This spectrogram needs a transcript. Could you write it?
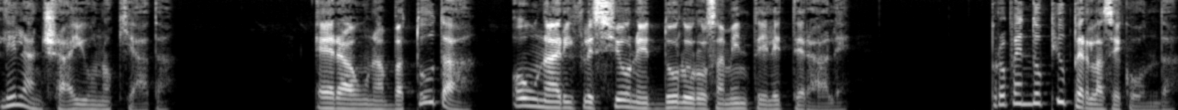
le lanciai un'occhiata. Era una battuta o una riflessione dolorosamente letterale? Propendo più per la seconda.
